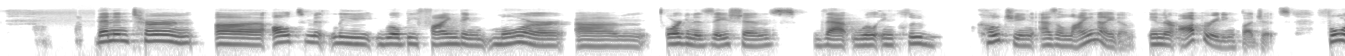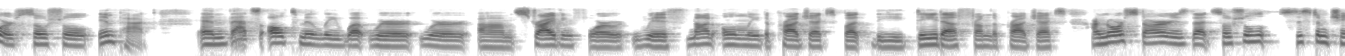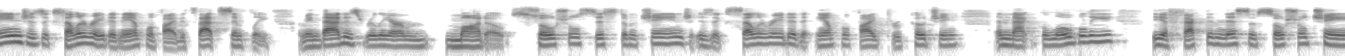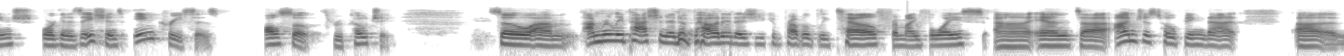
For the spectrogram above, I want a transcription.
Then, in turn, uh, ultimately we'll be finding more um, organizations that will include coaching as a line item in their operating budgets for social impact and that's ultimately what we're we're um, striving for with not only the projects but the data from the projects. Our north star is that social system change is accelerated and amplified. It's that simply. I mean that is really our motto. Social system change is accelerated and amplified through coaching and that globally the effectiveness of social change organizations increases also through coaching so um, I'm really passionate about it, as you can probably tell from my voice. Uh, and uh, I'm just hoping that uh,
